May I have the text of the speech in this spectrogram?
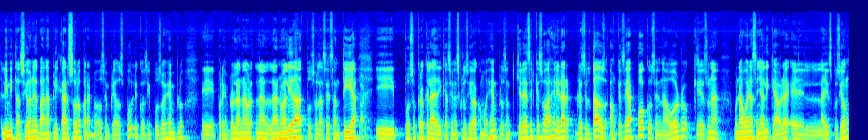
limitaciones van a aplicar solo para nuevos empleados públicos. Y puso ejemplo, por ejemplo, la, anualidad, puso la cesantía y puso creo que la dedicación exclusiva como ejemplos. Quiere decir que eso va a generar resultados, aunque sea pocos en ahorro, que es una, una buena señal y que abre la discusión.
